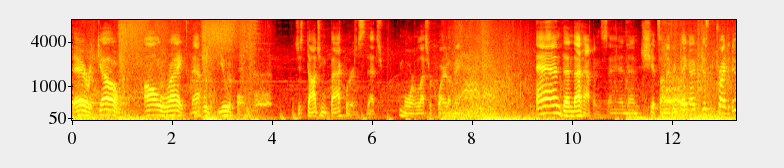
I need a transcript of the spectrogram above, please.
There we go. All right, that was beautiful. Just dodging backwards, that's more or less required of me. And then that happens, and then shits on everything I've just tried to do.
